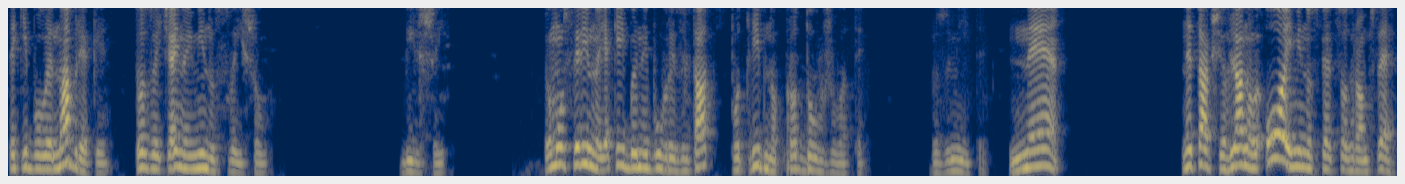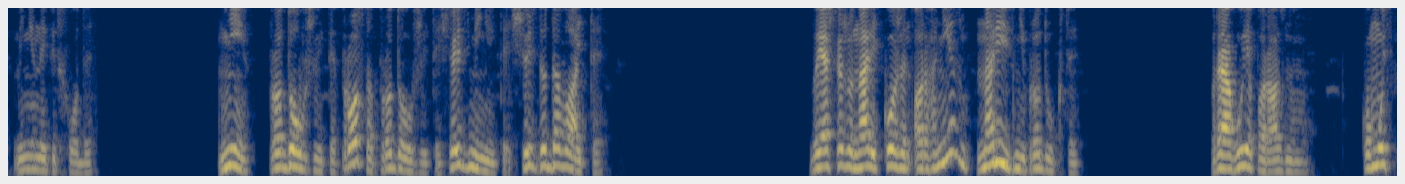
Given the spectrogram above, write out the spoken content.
такі були набряки, то, звичайно, і мінус вийшов більший. Тому все рівно, який би не був результат, потрібно продовжувати. Розумієте? Не, не так, що глянули, ой, мінус 500 грам, все, мені не підходить. Ні, продовжуйте, просто продовжуйте, щось змінюйте, щось додавайте. Бо я ж кажу, навіть кожен організм на різні продукти реагує по-разному. Комусь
